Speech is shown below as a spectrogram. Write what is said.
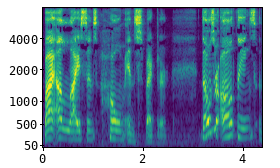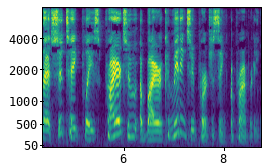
by a licensed home inspector. Those are all things that should take place prior to a buyer committing to purchasing a property.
